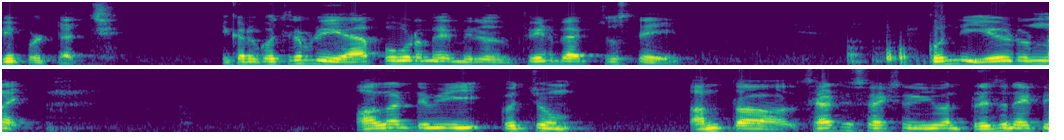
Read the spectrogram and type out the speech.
పీపుల్ టచ్. ఇక్కడికి వచ్చినప్పుడు ఈ యాప్ కూడా మీరు ఫీడ్బ్యాక్ చూస్తే కొన్ని ఏడు ఉన్నాయి అలాంటివి కొంచెం అంత సాటిస్ఫాక్షన్ ఈవెన్ ప్రెజెంట్ అయితే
